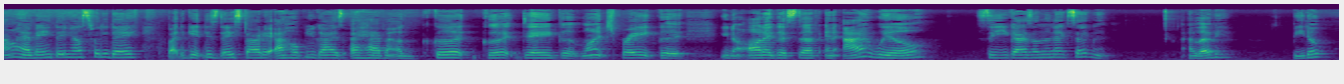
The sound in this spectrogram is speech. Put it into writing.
I don't have anything else for today. About to get this day started. I hope you guys are having a good, good day, good lunch break, good, you know, all that good stuff. And I will see you guys on the next segment. I love you. Be dope.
